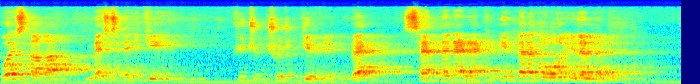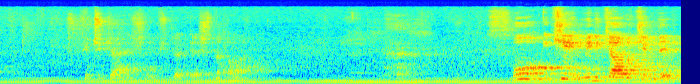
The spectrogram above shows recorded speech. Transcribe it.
bu esnada mescide iki küçük çocuk girdi ve sendelenerek minbere doğru ilerledi. Küçük yani işte 3-4 yaşında falan. Bu iki minik yavru kimdi?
